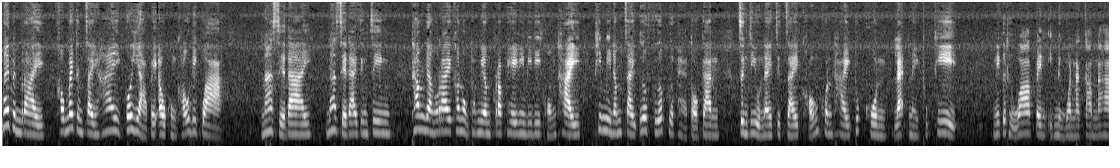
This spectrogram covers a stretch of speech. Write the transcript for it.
ไม่เป็นไรเขาไม่เต็มใจให้ก็อย่าไปเอาของเขาดีกว่า น่าเสียดาย น่าเสียดายจริง ๆ ทำอย่างไรขนบธรรมเนียมประเพณีดี ๆ ของไทย ที่มีน้ำใจเอื้อเฟื้อเผื่อแผ่ต่อกัน จึงจะอยู่ในจิตใจของคนไทยทุกคนและในทุกที่ นี่ก็ถือว่าเป็นอีกหนึ่งวรรณกรรมนะคะ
